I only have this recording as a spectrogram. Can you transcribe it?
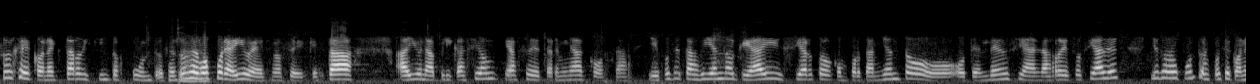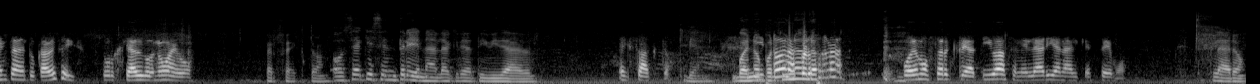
surge de conectar distintos puntos. Entonces vos por ahí ves, no sé, que está hay una aplicación que hace determinada cosa y después estás viendo que hay cierto comportamiento o, tendencia en las redes sociales y esos dos puntos después se conectan en tu cabeza y surge algo nuevo. Perfecto. O sea que se entrena la creatividad. Exacto. Bien. Bueno, y todas las personas podemos ser creativas en el área en el que estemos. Claro,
